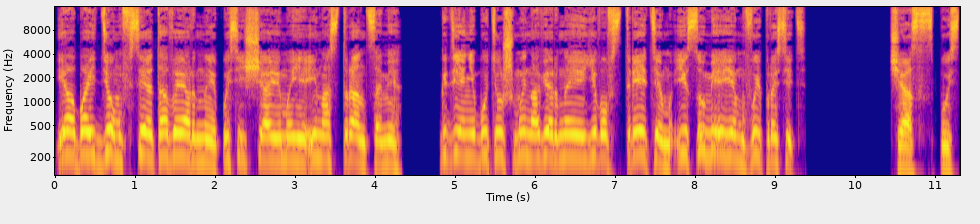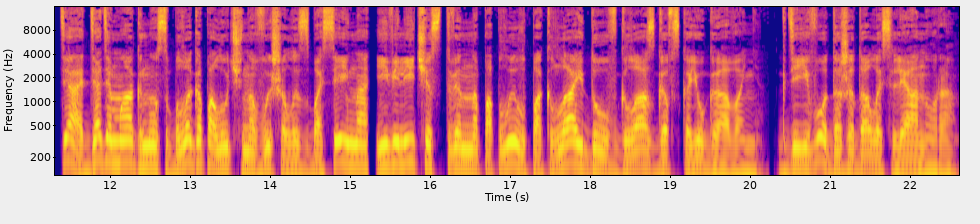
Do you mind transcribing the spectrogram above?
и обойдем все таверны, посещаемые иностранцами. Где-нибудь уж мы, наверное, его встретим и сумеем выпросить». Час спустя дядя Магнус благополучно вышел из бассейна и величественно поплыл по Клайду в Глазговскую гавань, где его дожидалась Леонора.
